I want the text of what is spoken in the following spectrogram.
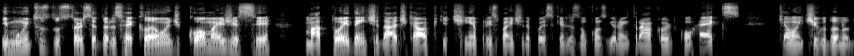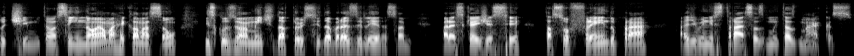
e muitos dos torcedores reclamam de como a IGC matou a identidade que a Optic tinha, principalmente depois que eles não conseguiram entrar em acordo com o Rex, que é o antigo dono do time. Então, assim, não é uma reclamação exclusivamente da torcida brasileira, sabe? Parece que a IGC está sofrendo para administrar essas muitas marcas.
